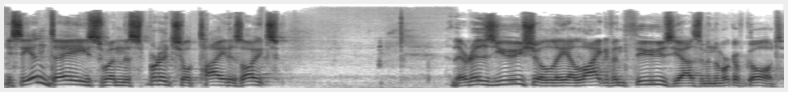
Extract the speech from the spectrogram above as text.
You see, in days when the spiritual tide is out, there is usually a lack of enthusiasm in the work of God.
